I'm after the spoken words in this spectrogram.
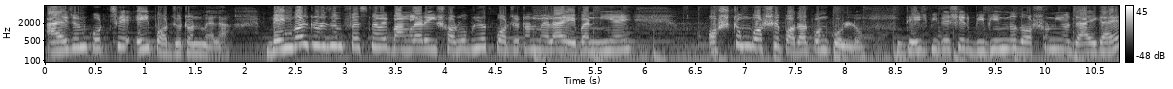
আয়োজন করছে এই পর্যটন মেলা। বেঙ্গল ট্যুরিজম ফেস্ট নামে বাংলার এই সর্ববৃহৎ পর্যটন মেলা এবার নিয়ে অষ্টম বর্ষে পদার্পণ করল। দেশ বিদেশের বিভিন্ন দর্শনীয় জায়গায়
